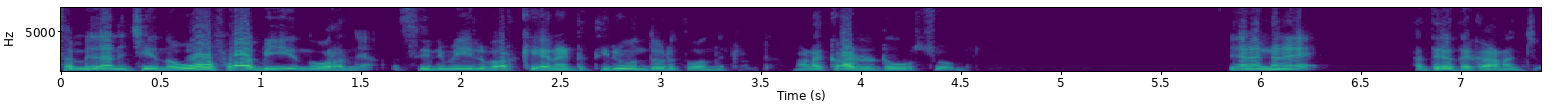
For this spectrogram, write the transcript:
സംവിധാനം ചെയ്യുന്ന ഓ ഫാബി എന്ന് പറഞ്ഞ സിനിമയിൽ വർക്ക് ചെയ്യാനായിട്ട് തിരുവനന്തപുരത്ത് വന്നിട്ടുണ്ട്. മണക്കാട് ടൂറിസ്റ്റ് ഹോമിൽ ഞാൻ അങ്ങനെ അദ്ദേഹത്തെ കാണിച്ചു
